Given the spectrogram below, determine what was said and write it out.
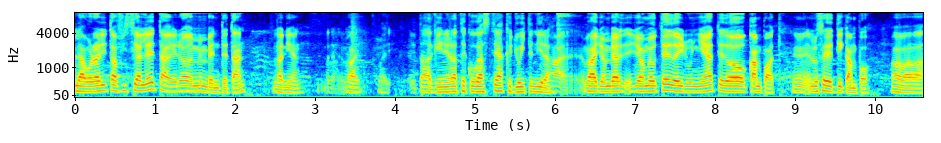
Laborarita ofiziale eta gero hemen bentetan, lanian. Bai, bai. Eta generateko gazteak joiten dira. Ba, ba joan behar, joan beute edo iruñat edo kanpoat, eh, luzaidetik kanpo. Ba, ba, ba.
